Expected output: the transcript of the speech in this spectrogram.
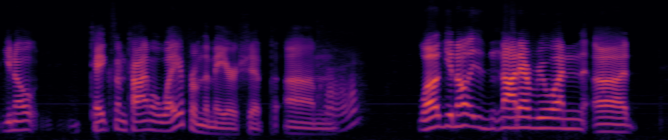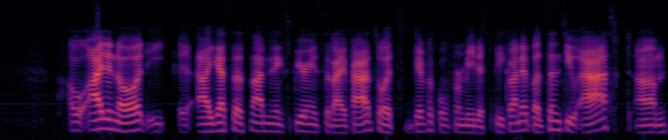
you know, take some time away from the mayorship. Um, well, you know, not everyone. Uh, oh, I don't know. It. I guess that's not an experience that I've had, so it's difficult for me to speak on it. But since you asked, um,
